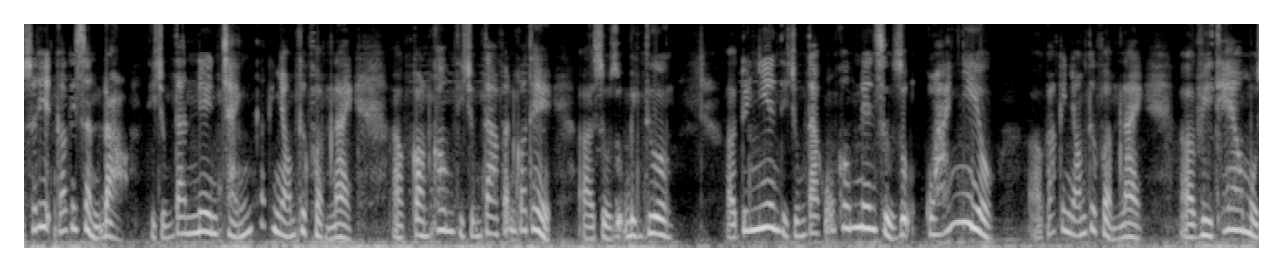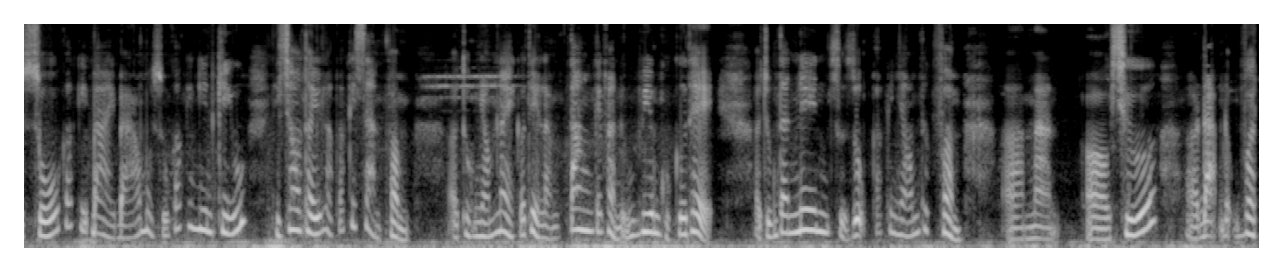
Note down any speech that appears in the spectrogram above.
xuất hiện các cái sẩn đỏ thì chúng ta nên tránh các cái nhóm thực phẩm này còn không thì chúng ta vẫn có thể sử dụng bình thường à, tuy nhiên thì chúng ta cũng không nên sử dụng quá nhiều ờ, các cái nhóm thực phẩm này. Ờ, vì theo một số các cái bài báo một số các cái nghiên cứu thì cho thấy là các cái sản phẩm thuộc nhóm này có thể làm tăng cái phản ứng viêm của cơ thể. Chúng ta nên sử dụng các cái nhóm thực phẩm mà uh, chứa uh, đạm động vật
